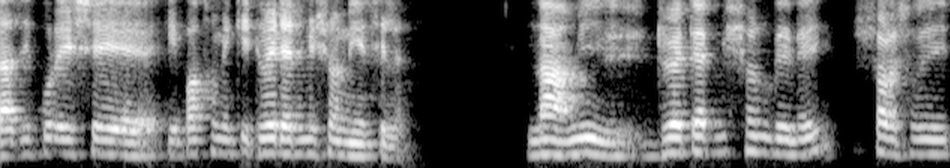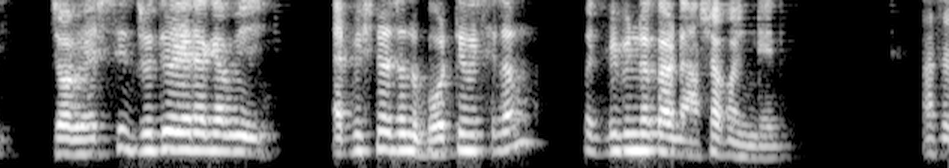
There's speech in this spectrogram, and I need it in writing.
গাজীপুরে এসে কি প্রথমে কি ডুয়েট অ্যাডমিশন নিয়েছিলেন? না আমি ডুয়েট অ্যাডমিশন দিই নাই সরাসরি জবে এসেছি যদিও এর আগে আমি অ্যাডমিশনের জন্য ভর্তি হয়েছিলাম বাট বিভিন্ন কারণে আশা পাইনি আচ্ছা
